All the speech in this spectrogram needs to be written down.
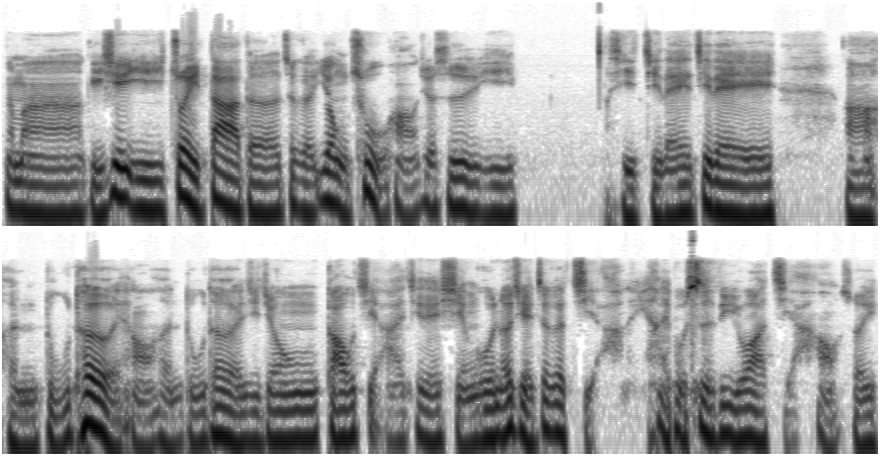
那么，其实以最大的这个用处哈，就是以是一个这个啊很独特的哈，很独特的这种高钾这个成分，而且这个钾呢还不是氯化钾哈，所以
